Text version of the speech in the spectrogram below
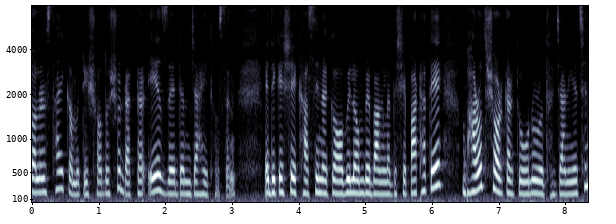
দলের স্থায়ী কমিটির সদস্য ডাক্তার A Z M Zahid Hossain. এদিকে শেখ হাসিনাকে অবিলম্বে বাংলাদেশে পাঠাতে ভারত সরকারকে অনুরোধ জানিয়েছেন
